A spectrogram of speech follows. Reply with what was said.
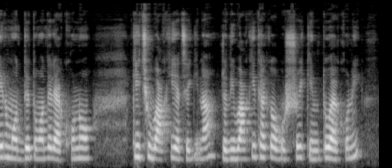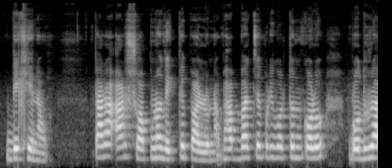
এর মধ্যে তোমাদের এখনও কিছু বাকি আছে কি না যদি বাকি থাকে, অবশ্যই কিন্তু এখনই দেখে নাও। তারা আর স্বপ্ন দেখতে পারল না। ভাববাচ্যে পরিবর্তন করো। বধুরা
